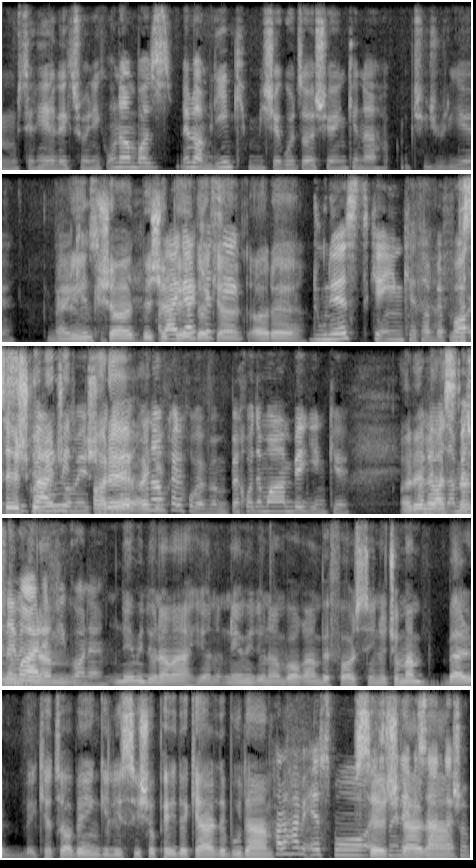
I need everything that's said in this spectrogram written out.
موسیقی الکترونیک اونم باز نمی‌دونم لینک میشه گذاشت یا اینکه نه چجوریه؟ لینک شاید بشه پیدا کرد. آره. دونست که این کتاب به فارسی ترجمه شده آره اونم خیلی خوبه. به خود ما هم بگین که آره اصلا نمی‌دونم. نمی‌دونم احیانا نمی‌دونم واقعا به فارسی اینو. چون من بر کتاب انگلیسیشو پیدا کرده بودم. حالا همین اسمو اسم نویسندهشو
